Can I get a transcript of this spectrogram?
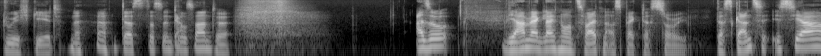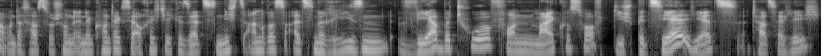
durchgeht. Ne? Das ist das Interessante. Ja. Also, wir haben ja gleich noch einen zweiten Aspekt der Story das Ganze ist ja, und das hast du schon in den Kontext ja auch richtig gesetzt, nichts anderes als eine riesen Werbetour von Microsoft, die speziell jetzt tatsächlich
